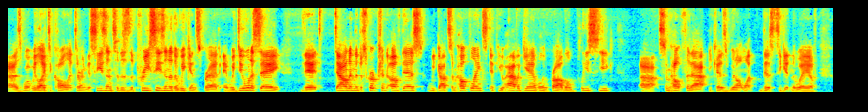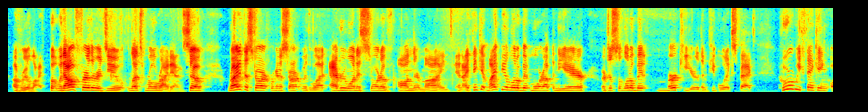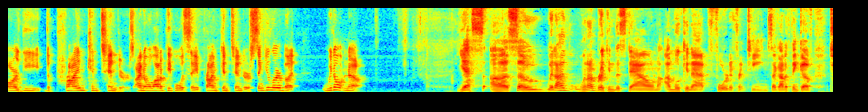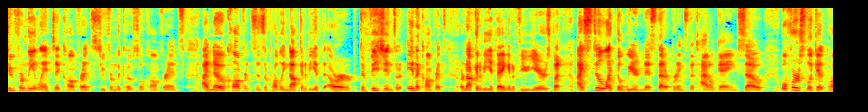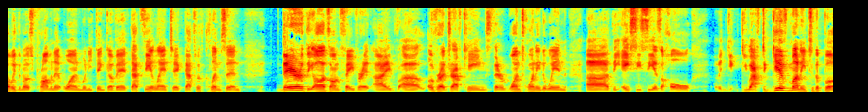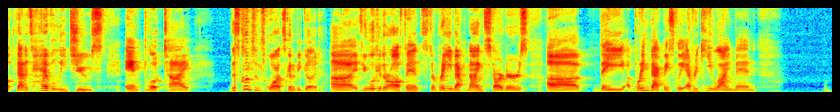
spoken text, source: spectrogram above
as what we like to call it during the season. So, this is the preseason of the weekend spread. And we do want to say that down in the description of this, we got some help links. If you have a gambling problem, please seek uh, some help for that because we don't want this to get in the way of, of real life. But without further ado, let's roll right in. So, right at the start, we're going to start with what everyone is sort of on their mind. And I think it might be a little bit more up in the air or just a little bit murkier than people would expect. Who are we thinking are the the prime contenders? I know a lot of people would say prime contender singular, but we don't know. Yes. Uh, so when I when I'm breaking this down, I'm looking at four different teams. I got to think of two from the Atlantic Conference, two from the Coastal Conference. I know conferences are probably not going to be a th- or divisions or in a conference are not going to be a thing in a few years, but I still like the weirdness that it brings the title game. So we'll first look at probably the most prominent one when you think of it. That's the Atlantic. That's with Clemson they're the odds-on favorite. I've uh, over at DraftKings, they're 120 to win uh, the ACC as a whole. You have to give money to the book. That is heavily juiced. And look, Ty, this Clemson squad's going to be good. Uh, if you look at their offense, they're bringing back nine starters. Uh, they bring back basically every key lineman.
